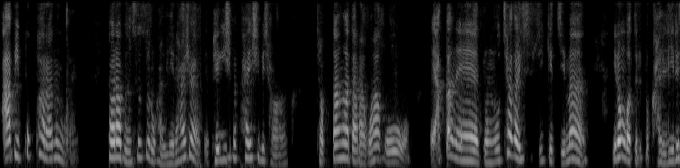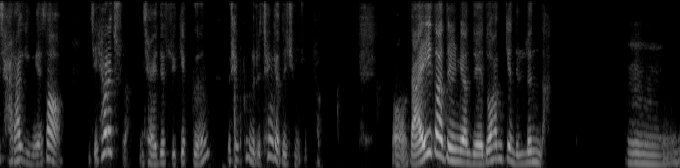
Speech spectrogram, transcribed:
압이 폭발하는 거예요. 혈압은 스스로 관리를 하셔야 돼요. 120에 80이 적, 적당하다라고 하고 약간의 좀 오차가 있을 수 있겠지만 이런 것들을 또 관리를 잘하기 위해서 이제 혈액순환이 잘 될 수 있게끔 식품들을 챙겨 드시면 좋죠. 어, 나이가 들면 뇌도 함께 늙는다. 음,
